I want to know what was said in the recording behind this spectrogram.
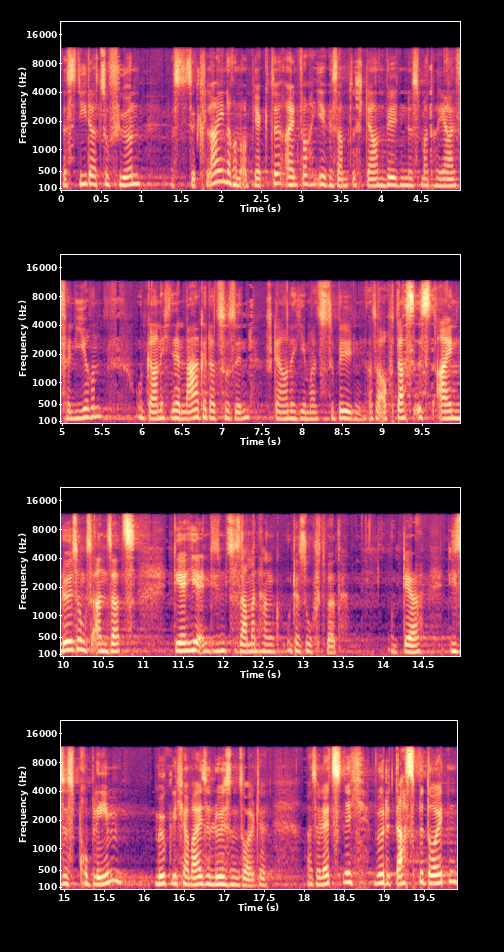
dass die dazu führen, dass diese kleineren Objekte einfach ihr gesamtes sternbildendes Material verlieren und gar nicht in der Lage dazu sind, Sterne jemals zu bilden. Also auch das ist ein Lösungsansatz, der hier in diesem Zusammenhang untersucht wird und der dieses Problem möglicherweise lösen sollte. Also letztlich würde das bedeuten,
